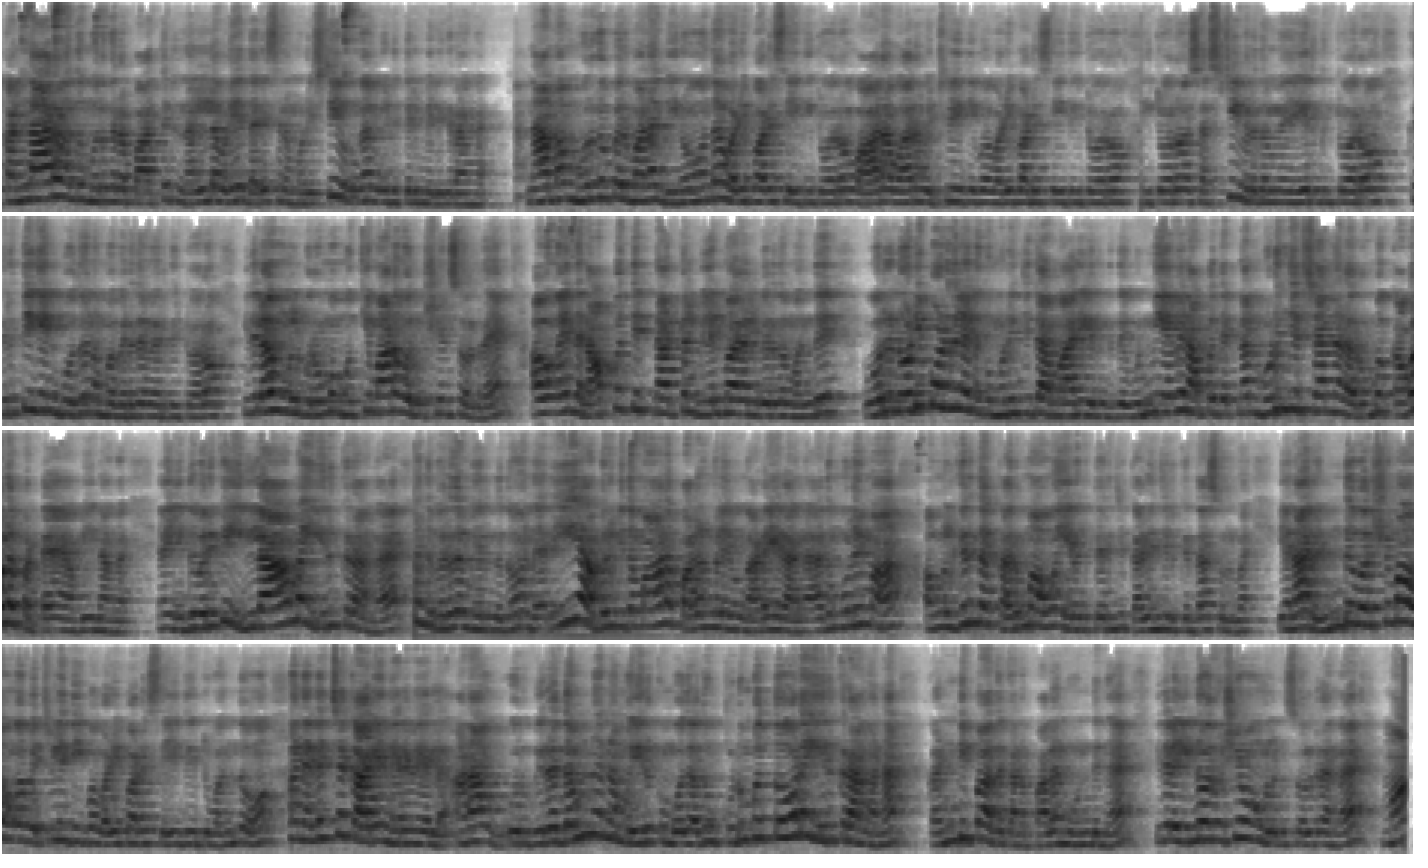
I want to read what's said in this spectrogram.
கண்ணார வந்து முருகரை பார்த்துட்டு நல்லபடியாக தரிசனம் முடிச்சுட்டு இவங்க வீடு திரும்பி இருக்கிறாங்க. நாம முருகப்பெருமான தினம் தான் வழிபாடு செய்துட்டு வரோம். வார வாரம் வெற்றிலை தீப வழிபாடு செய்துக்கிட்டு வரோம். செய்துட்டு வரோம். சஷ்டி விரதம் இருந்துட்டு வரோம். கிருத்திகையின் போதும் நம்ம விரதம் இருந்துட்டு வரோம். இதில் உங்களுக்கு ரொம்ப முக்கியமான ஒரு விஷயம் சொல்கிறேன் அவங்க இந்த நாற்பத்தெட்டு நாட்கள் வேல்மாறல் விரதம் வந்து ஒரு நொடி பொழுதுல எனக்கு முடிஞ்சிட்டா மாதிரி இருந்தது. உண்மையாகவே நாற்பத்தெட்டு நாள் முடிஞ்சிருச்சான்னு நான் ரொம்ப கவலைப்பட்டேன் அப்படின்னாங்க. ஏன்னா இது வரைக்கும் இல்லாம இருக்கிறாங்க. அந்த விரதம் இருந்ததும் நிறைய அபரிவிதமான பலன்களை இவங்க அடையிறாங்க. அது மூலயமா அவங்களுக்கு இருந்த கர்மாவும் எனக்கு தெரிஞ்சு கழிஞ்சிருக்குன்னு தான் சொல்லுவேன் ஏன்னா ரெண்டு வருஷமா அவங்க வெற்றிலை தீபம் வழிபாடு செய்துட்டு வந்தோம் நினைச்ச காரியம் நிறைவேறல. ஆனா ஒரு விரதம்னு நம்ம இருக்கும்போது அதுவும் குடும்பத்தோட இருக்கிறாங்கன்னா கண்டிப்பா அதுக்கான பலன் உண்டுங்க. இதுல இன்னொரு விஷயம் உங்களுக்கு சொல்றேங்க.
